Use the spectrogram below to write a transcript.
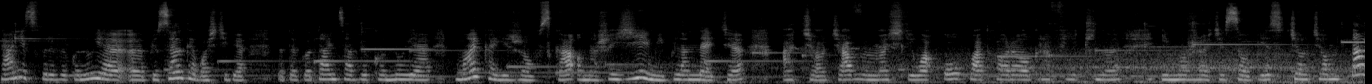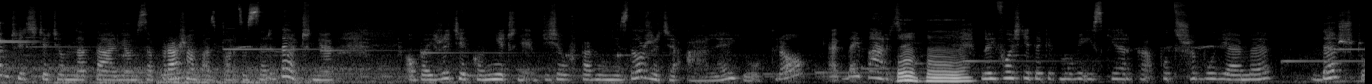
Taniec, który wykonuje, e, piosenkę właściwie do tego tańca wykonuje Majka Jeżowska o naszej Ziemi, planecie, a ciocia wymyśliła układ choreograficzny i możecie sobie z ciocią tańczyć, z ciocią Natalią. Zapraszam Was bardzo serdecznie. Obejrzyjcie koniecznie. Dzisiaj już pewnie nie zdążycie, ale jutro jak najbardziej. Mhm. No i właśnie tak jak mówi Iskierka, potrzebujemy deszczu,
